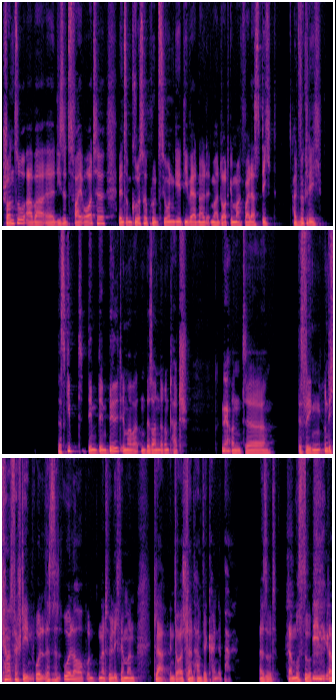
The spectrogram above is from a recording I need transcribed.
schon so. Aber äh, diese zwei Orte, wenn es um größere Produktionen geht, die werden halt immer dort gemacht, weil das Licht halt wirklich, das gibt dem dem Bild immer einen besonderen Touch. Ja. Und äh, deswegen und ich kann das verstehen. Das ist Urlaub und natürlich, wenn man klar in Deutschland haben wir keine Palmen. Also da musst du, da,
